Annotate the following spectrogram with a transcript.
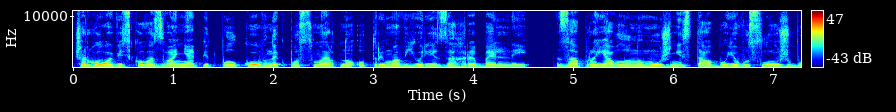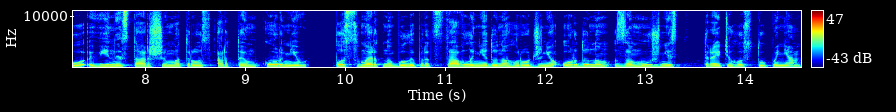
Чергове військове звання підполковник посмертно отримав Юрій Загребельний. За проявлену мужність та бойову службу він і старший матрос Артем Корнів посмертно були представлені до нагородження орденом за мужність третього ступеня.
